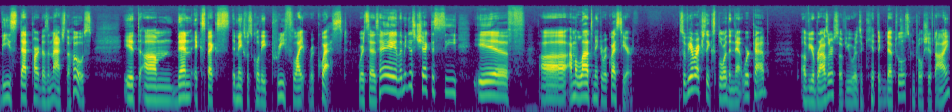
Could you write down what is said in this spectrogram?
these that part doesn't match the host, it um, then expects it makes what's called a pre-flight request, where it says, "Hey, let me just check to see if uh, I'm allowed to make a request here." So if you ever actually explore the network tab of your browser, so if you were to hit the DevTools, Control Shift I,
